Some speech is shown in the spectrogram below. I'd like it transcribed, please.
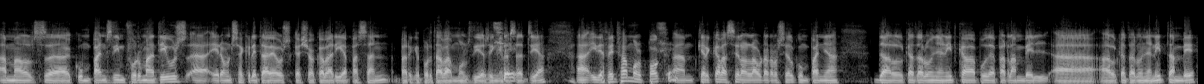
amb els uh, companys d'informatius. Uh, era un secret a veus que això acabaria passant, perquè portava molts dies ingressats sí. ja. Uh, I, de fet, fa molt poc, sí. um, crec que va ser la Laura Rossell, companya del Catalunya Nit, que va poder parlar amb ell uh, al Catalunya Nit, també,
